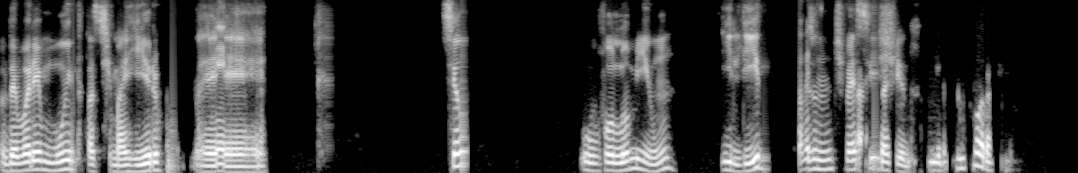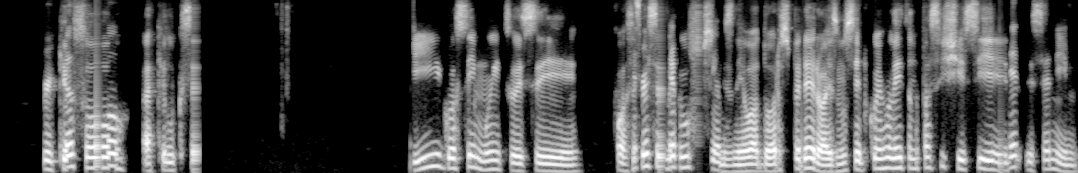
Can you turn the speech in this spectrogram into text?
Eu demorei muito pra assistir My Hero. É... Se eu o volume 1 e lido, talvez eu não tivesse assistido. Primeira temporada. Porque eu sou aquilo que você. E gostei muito esse. Pô, você percebeu pelos filmes, né? Eu adoro super-heróis. Não sei porque eu enrolei tanto pra assistir esse, esse anime.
